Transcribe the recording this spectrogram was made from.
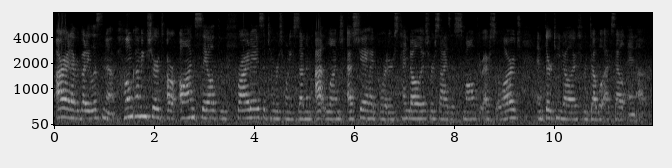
All right, everybody, listen up. Homecoming shirts are on sale through Friday, September 27th at lunch, SGA headquarters. $10 for sizes small through extra large and $13 for double XL and up.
